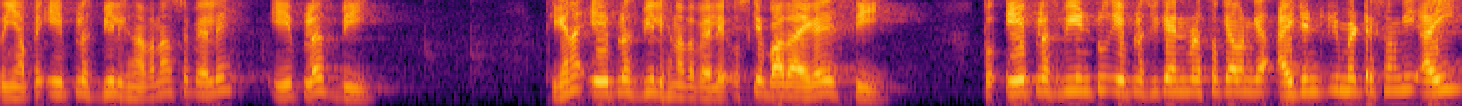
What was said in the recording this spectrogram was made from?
तो यहाँ पे ए प्लस बी लिखना था ना उससे पहले ए प्लस बी ठीक है ना ए प्लस बी लिखना था पहले उसके बाद आएगा ये सी तो A plus B into A plus B का इनवर्स तो क्या बन गया आइडेंटिटी मैट्रिक्स बन गई आई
